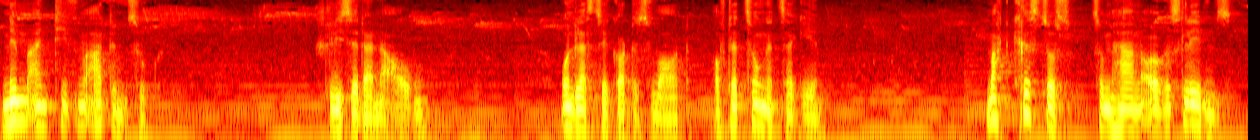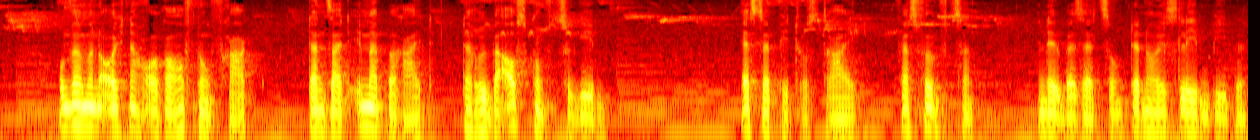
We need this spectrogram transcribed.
Nimm einen tiefen Atemzug. Schließe deine Augen und lass dir Gottes Wort auf der Zunge zergehen. Macht Christus zum Herrn eures Lebens, und wenn man euch nach eurer Hoffnung fragt, dann seid immer bereit, darüber Auskunft zu geben. 1. Petrus 3, Vers 15 in der Übersetzung der Neues Leben Bibel.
